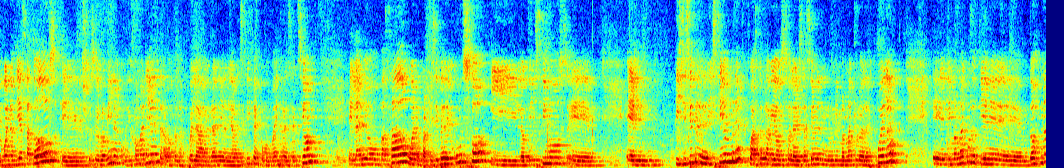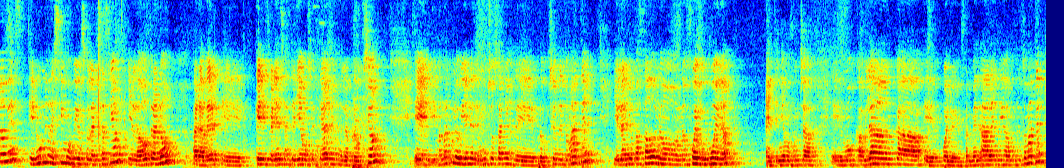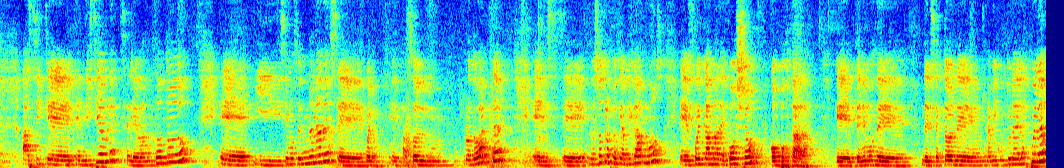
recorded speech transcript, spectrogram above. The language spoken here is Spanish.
eh, buenos días a todos. Eh, yo soy Romina, como dijo María, trabajo en la Escuela Agraria de Arrecifes como maestra de sección. El año pasado, bueno, participé del curso y lo que hicimos eh, el 17 de diciembre fue hacer la biosolarización en un invernáculo de la escuela. El invernáculo tiene dos naves, en una hicimos biosolarización y en la otra no, para ver qué diferencias teníamos este año en la producción. El invernáculo viene de muchos años de producción de tomate y el año pasado no, fue muy buena. Eh, teníamos mucha eh, mosca blanca, eh, bueno, enfermedades, digamos, del tomate. Así que en diciembre se levantó todo y hicimos en una nave, bueno, pasó el rotobacter. nosotros lo que aplicamos fue cama de pollo compostada que tenemos del sector de avicultura de la escuela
